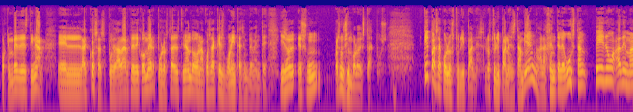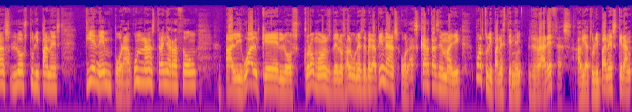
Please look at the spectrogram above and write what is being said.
porque en vez de destinar las cosas pues a darte de comer pues lo estás destinando a una cosa que es bonita simplemente y eso es un pues un símbolo de estatus ¿Qué pasa con los tulipanes? Los tulipanes están bien, a la gente le gustan, pero además los tulipanes tienen, por alguna extraña razón, al igual que los cromos de los álbumes de pegatinas o las cartas de Magic, pues los tulipanes tienen rarezas. Había tulipanes que eran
